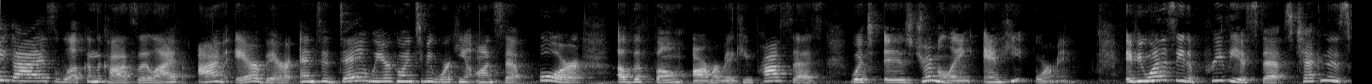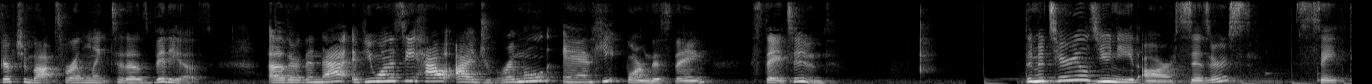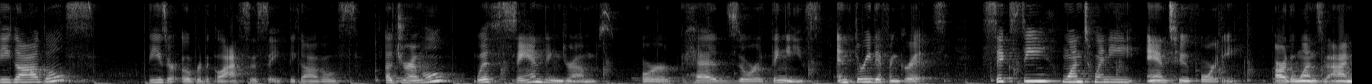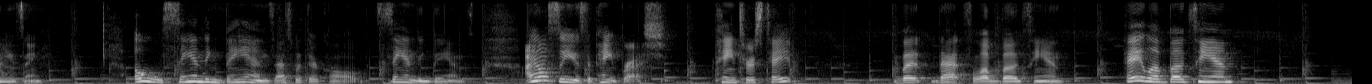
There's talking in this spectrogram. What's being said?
Hey guys, welcome to Cosplay Life. I'm Eir Beir and today we are going to be working on step four of the foam armor making process, which is dremeling and heat forming. If you want to see the previous steps, check in the description box for a link to those videos. Other than that, if you want to see how I dremeled and heat formed this thing, stay tuned. The materials you need are scissors, safety goggles, these are over the glasses safety goggles. A Dremel with sanding drums or heads or thingies and three different grits. 60, 120, and 240 are the ones that I'm using. Oh, sanding bands, that's what they're called. Sanding bands. I also use a paintbrush, painter's tape, but that's Lovebug's hand. Hey, Lovebug's hand.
